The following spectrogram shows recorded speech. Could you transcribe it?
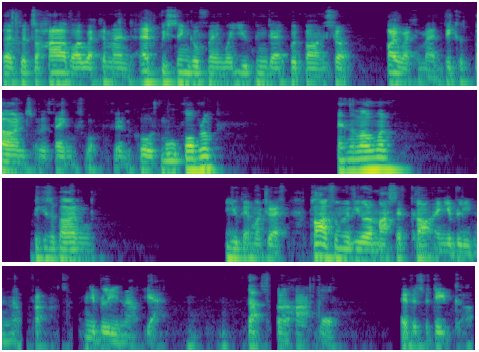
They're good to have. I recommend every single thing that you can get with burn stuff. I recommend because burns are the things what cause more problem in the long run because of band you get more drift. Apart from if you've got a massive cut and you're bleeding out fast and you're bleeding out, yeah, that's gonna hurt more if it's a deep cut.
